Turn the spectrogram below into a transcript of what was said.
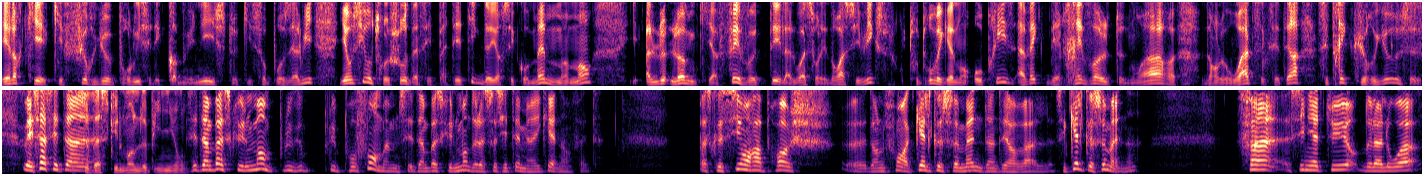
Et alors, qui est, qui est furieux pour lui, c'est des communistes qui s'opposent à lui. Il y a aussi autre chose d'assez pathétique, d'ailleurs, c'est qu'au même moment, l'homme qui a fait voter la loi sur les droits civiques se trouve également aux prises avec des révoltes noires dans le Watts, etc. C'est très curieux. Mais ça, c'est un, ce basculement de l'opinion C'est un basculement plus, plus profond même, c'est un basculement de la société américaine en fait. Parce que si on rapproche, euh, dans le fond, à quelques semaines d'intervalle, c'est quelques semaines, hein, fin signature de la loi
